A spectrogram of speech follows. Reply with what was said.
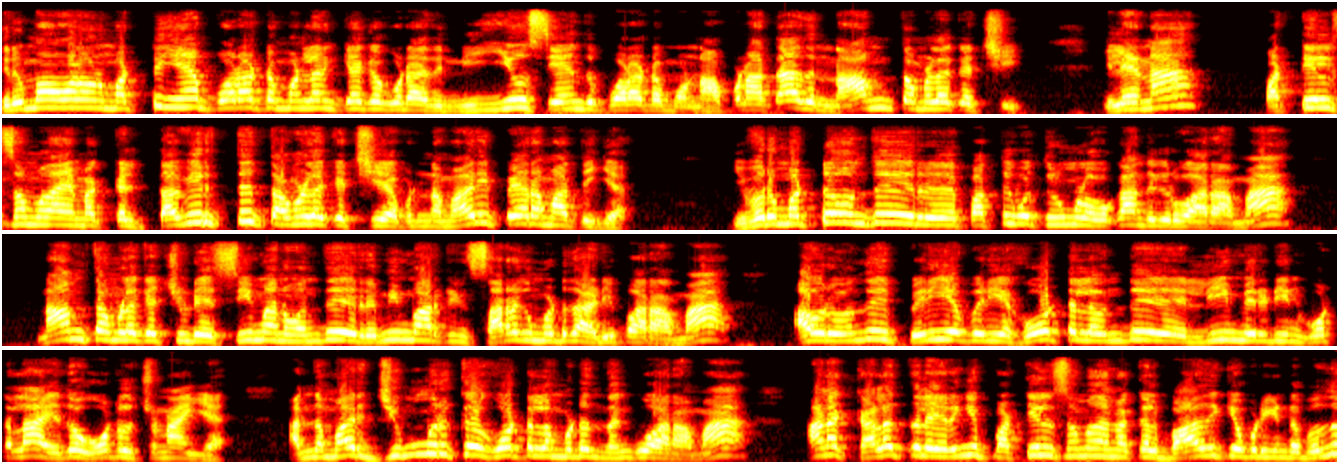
திருமாவளவன் மட்டும் ஏன் போராட்டம் பண்ணலன்னு கேட்கக்கூடாது. நீயும் சேர்ந்து போராட்டம் பண்ணணும். அப்படின்னா தான் அது நாம் தமிழர் கட்சி. இல்லைன்னா பட்டியல் சமுதாய மக்கள் தவிர்த்து தமிழர் கட்சி அப்படின்ற மாதிரி பேரை மாத்திக்க. இவர் மட்டும் வந்து ஒரு பத்து பத்து ரூம்ல உட்காந்துக்கிருவாராம நாம் தமிழர் கட்சியுடைய சீமான் வந்து ரெமி மார்ட்டின் சரகு மட்டும் தான் அடிப்பாராம அவர் வந்து பெரிய பெரிய ஹோட்டல்ல வந்து லீ மெரிடியன் ஹோட்டலா ஏதோ ஹோட்டல் சொன்னாங்க. அந்த மாதிரி ஜிம் இருக்க ஹோட்டல்ல மட்டும் தங்குவாராமா ஆனா களத்துல இறங்கி பட்டியல் சமுதாய மக்கள் பாதிக்கப்படுகின்ற போது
